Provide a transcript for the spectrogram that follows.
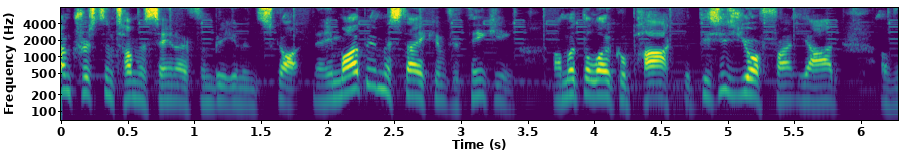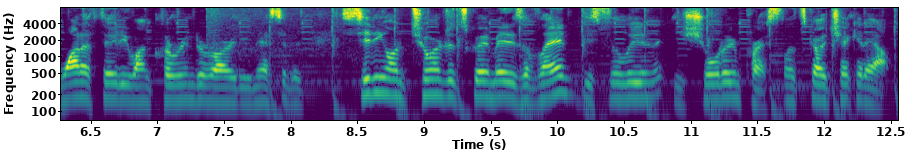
I'm Tristan Tomasino from Biggin & Scott. Now you might be mistaken for thinking I'm at the local park, but this is your front yard of 1 of 31 Clarinda Road in Essendon. Sitting on 200 square metres of land, this pavilion is sure to impress. Let's go check it out.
